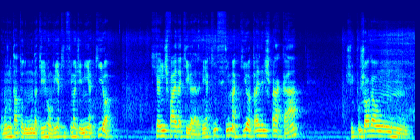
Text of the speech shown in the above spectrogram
Vamos juntar todo mundo aqui. Eles vão vir aqui em cima de mim aqui, ó. O que, que a gente faz aqui, galera? Vem aqui em cima aqui, ó. Traz eles pra cá. Tipo, joga um...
